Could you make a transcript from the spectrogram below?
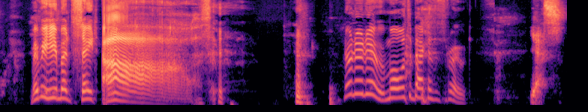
Maybe he meant Saint ah. no, no, no. More with the back of the throat. Yes,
